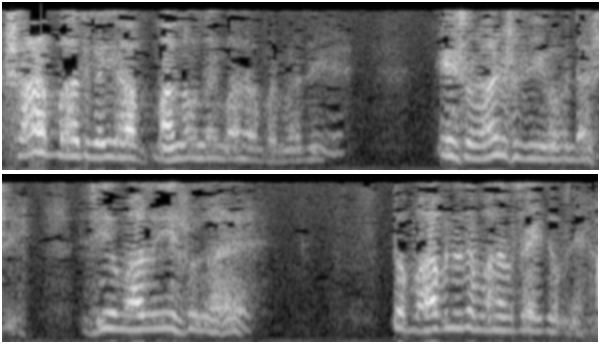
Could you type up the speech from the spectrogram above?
साफ़ बात गई आप मानो नहीं मानो परमा दी ईश्वरांश जीव विनाशी जीव मार ईश्वर का है। तो बाप ने तो मानना चाहिए कम कम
